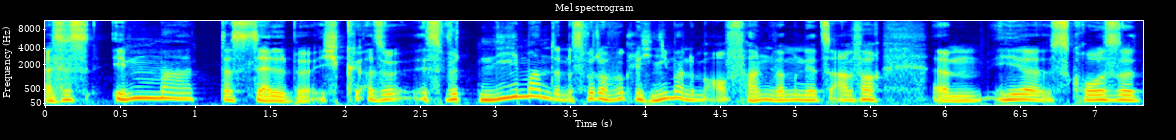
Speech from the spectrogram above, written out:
Es ist immer dasselbe. Ich, also es wird niemandem, es wird auch wirklich niemandem auffallen, wenn man jetzt einfach ähm, hier das große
